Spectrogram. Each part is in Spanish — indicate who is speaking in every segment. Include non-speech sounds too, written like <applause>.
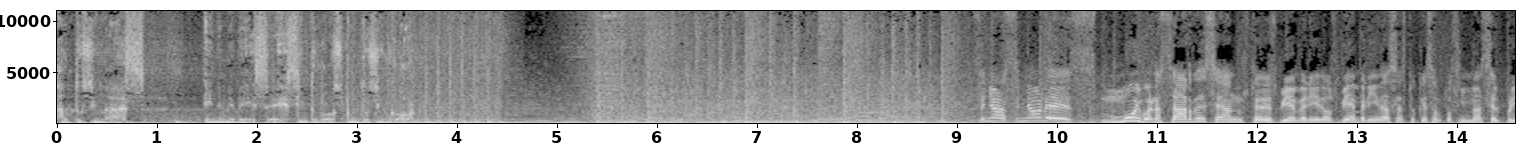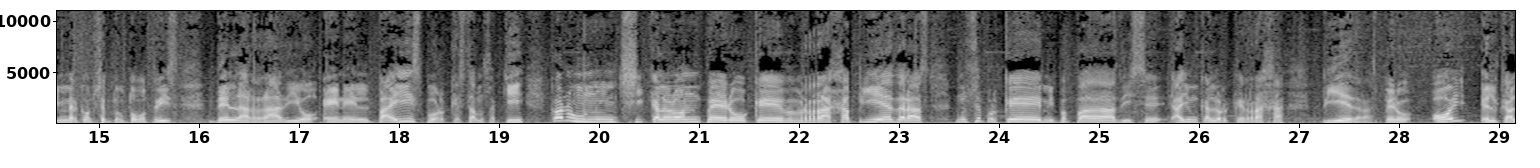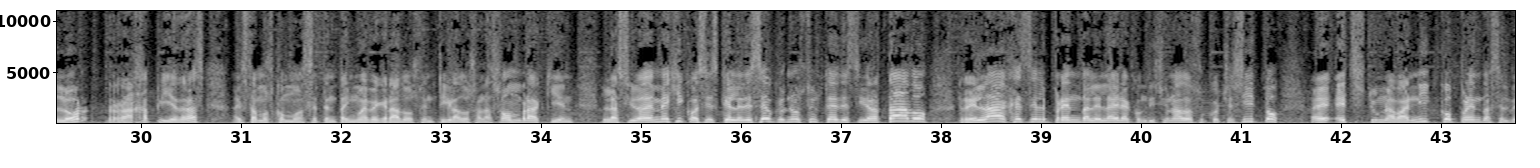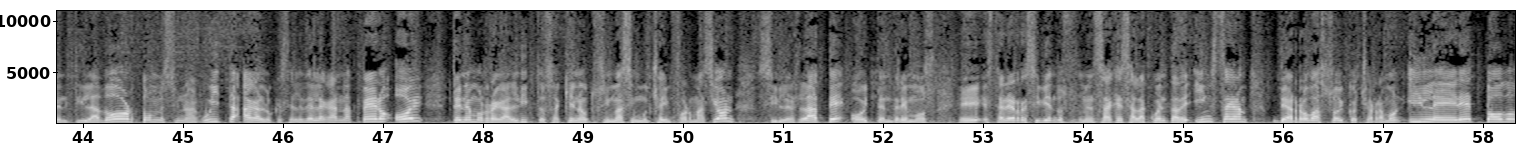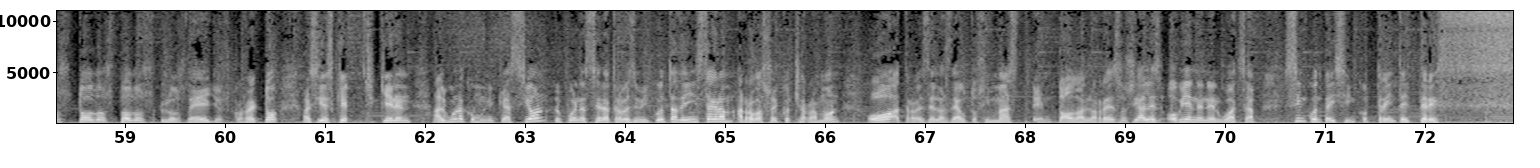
Speaker 1: Autos y más. NMBS 102.5.
Speaker 2: Señoras, señores, muy buenas tardes. Sean ustedes bienvenidos, bienvenidas a esto que es Autos y Más, el primer concepto automotriz de la radio en el país, porque estamos aquí con un chicalorón, pero que raja piedras. No sé por qué mi papá dice, hay un calor que raja piedras, pero hoy el calor raja piedras. Estamos como a 79 grados centígrados a la sombra aquí en la Ciudad de México. Así es que le deseo que no esté usted deshidratado. Relájese, le préndale el aire acondicionado a su cochecito. Eh, un abanico, prendas el ventilador, tómese una agüita, haga lo que se le dé la gana. Pero hoy tenemos regalitos aquí en Autos y Más y mucha información. Si les late, hoy tendremos, eh, estaré recibiendo sus mensajes a la cuenta de Instagram de arroba soy y leeré todos, todos, todos los de ellos, ¿correcto? Así es que si quieren alguna comunicación, lo pueden hacer a través de mi cuenta de Instagram, arroba soy o a través de las de Autos y Más en todas las redes sociales, o bien en el WhatsApp 55 33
